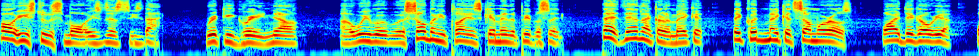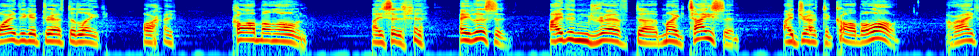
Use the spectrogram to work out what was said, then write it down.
Oh, he's too small. He's this, he's that. Ricky Green. Now, uh, we were, so many players came in that people said, they, they're not going to make it. They couldn't make it somewhere else. Why'd they go here? Why'd they get drafted late? All right. Karl Malone. I said, hey, listen, I didn't draft uh, Mike Tyson. I drafted Karl Malone. All right.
